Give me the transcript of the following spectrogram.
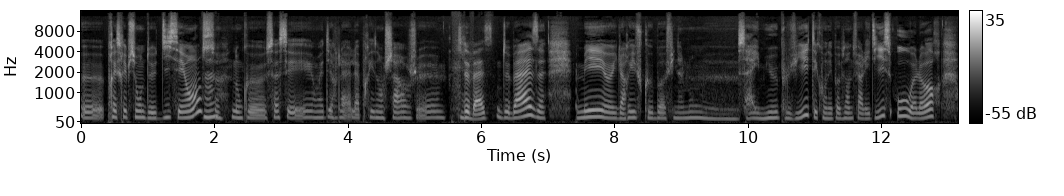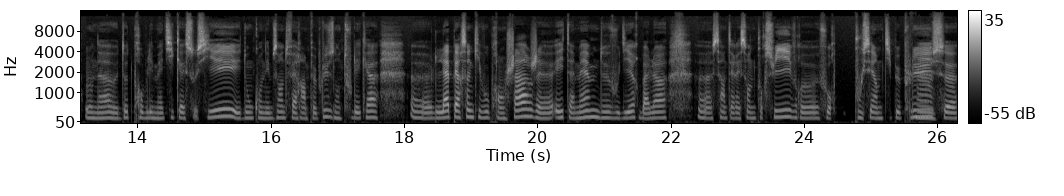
euh, prescription de 10 séances, mmh. donc euh, ça c'est on va dire la, prise en charge de base. De base, mais il arrive que bah, finalement ça aille mieux plus vite et qu'on n'ait pas besoin de faire les 10, ou alors on a d'autres problématiques associées et donc on ait besoin de faire un peu plus. Dans tous les cas, la personne qui vous prend en charge est à même de vous dire bah là c'est intéressant de poursuivre, il euh, faut pousser un petit peu plus. Mm. Euh,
